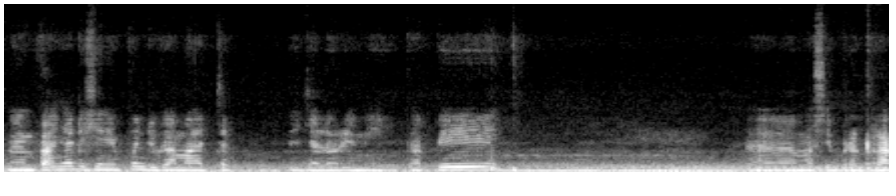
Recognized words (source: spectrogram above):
Nampaknya di sini pun juga macet di jalur ini, tapi uh, masih bergerak.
